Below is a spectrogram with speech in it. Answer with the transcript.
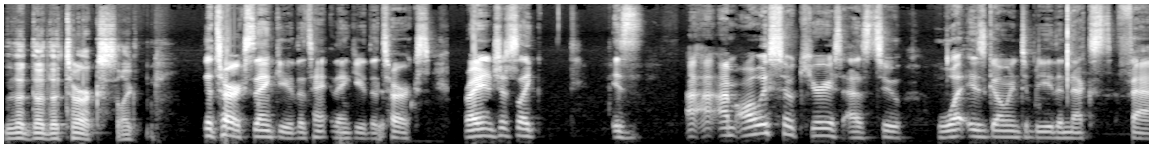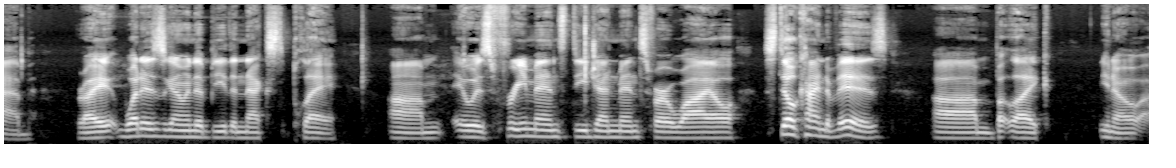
the the, the Turks like the Turks. Thank you. The ta- thank you. The Turks. Right. And just like is I, I'm always so curious as to what is going to be the next fab, right? What is going to be the next play? Um, it was free mints, degen mints for a while, still kind of is. Um, but like, you know,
